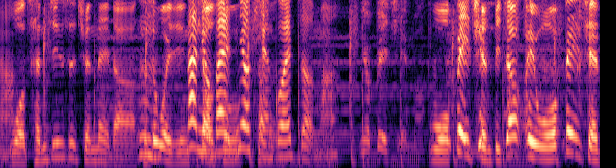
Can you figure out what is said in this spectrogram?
啊？我曾经是圈内的啊，可是我已经。那你有被你有潜规则吗？你有被潜吗？我被潜比较哎，我被潜。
